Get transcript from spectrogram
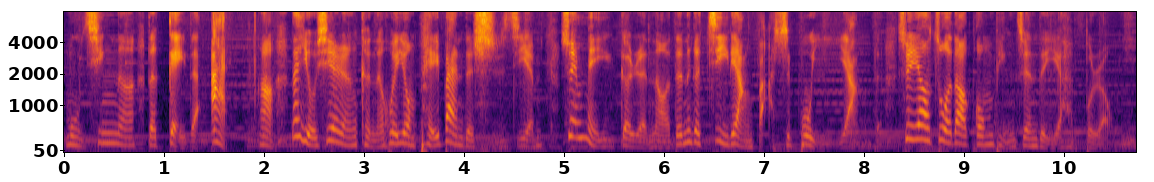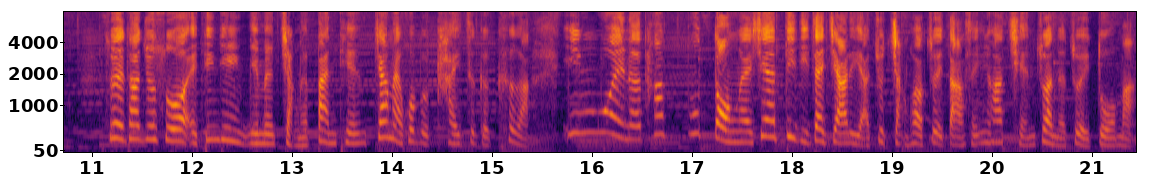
母亲呢的给的爱。啊，那有些人可能会用陪伴的时间，所以每一个人呢的那个计量法是不一样的，所以要做到公平，真的也很不容易。所以他就说：“哎，丁丁，你们讲了半天，将来会不会开这个课啊？因为呢，他不懂哎。现在弟弟在家里啊，就讲话最大声，因为他钱赚的最多嘛。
